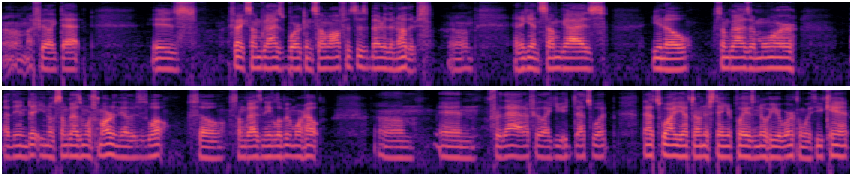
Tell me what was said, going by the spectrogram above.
Um, I feel like that is, I feel like some guys work in some offenses better than others. Um, and again, some guys, you know, some guys are more, at the end of the day, you know, some guys are more smart than the others as well. So some guys need a little bit more help. Um, and for that, I feel like you that's what that's why you have to understand your players and know who you're working with. You can't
